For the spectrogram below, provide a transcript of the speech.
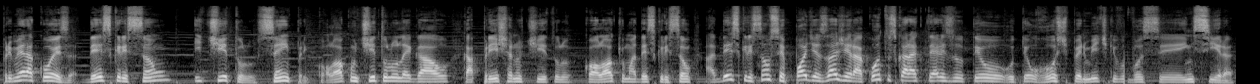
Primeira coisa, descrição e título. Sempre. Coloca um título legal, capricha no título, coloque uma descrição. A descrição você pode exagerar. Quantos caracteres o teu, o teu host permite que você insira?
